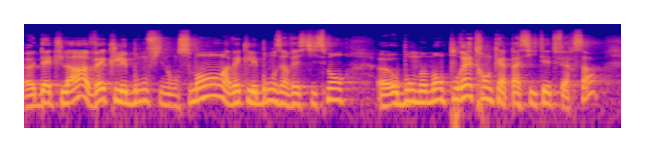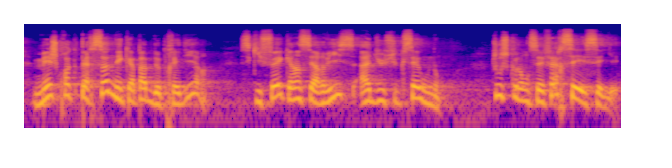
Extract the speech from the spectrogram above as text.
d'être là avec les bons financements, avec les bons investissements euh, au bon moment pour être en capacité de faire ça. Mais je crois que personne n'est capable de prédire ce qui fait qu'un service a du succès ou non. Tout ce que l'on sait faire, c'est essayer.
